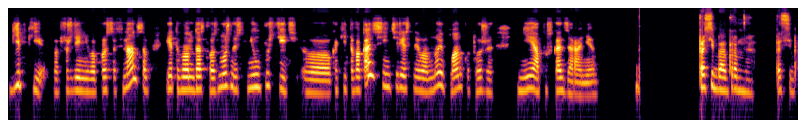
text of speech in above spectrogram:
гибкие в обсуждении вопросов финансов, и это вам даст возможность не упустить, э, какие-то вакансии интересные вам, но и планку тоже не опускать заранее. Спасибо огромное. Спасибо.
